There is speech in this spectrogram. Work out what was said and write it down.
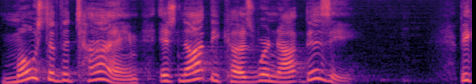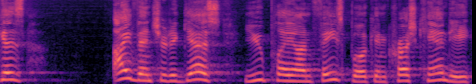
Most of the time, it's not because we're not busy. Because I venture to guess you play on Facebook and crush candy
